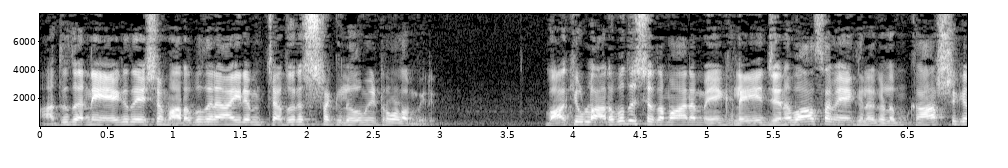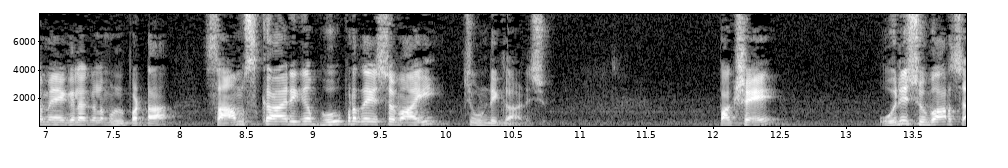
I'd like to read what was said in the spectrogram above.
അത് തന്നെ ഏകദേശം അറുപതിനായിരം ചതുരശ്ര കിലോമീറ്ററോളം വരും. ബാക്കിയുള്ള അറുപത് ശതമാനം മേഖലയെ ജനവാസ മേഖലകളും കാർഷിക മേഖലകളും ഉൾപ്പെട്ട സാംസ്കാരിക ഭൂപ്രദേശമായി ചൂണ്ടിക്കാണിച്ചു. പക്ഷേ ഒരു ശുപാർശ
